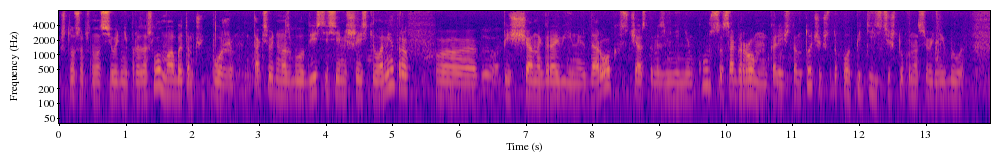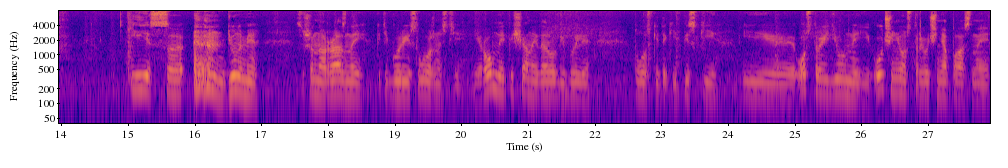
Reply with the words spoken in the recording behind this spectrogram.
Что, собственно, у нас сегодня не произошло, но об этом чуть позже. Итак, сегодня у нас было 276 километров э, песчано-гравийных дорог с частым изменением курса, с огромным количеством точек, что-то около 50 штук у нас сегодня их было. И с дюнами совершенно разной категории сложности. И ровные песчаные дороги были, плоские такие пески, и острые дюны, и очень острые, очень опасные.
